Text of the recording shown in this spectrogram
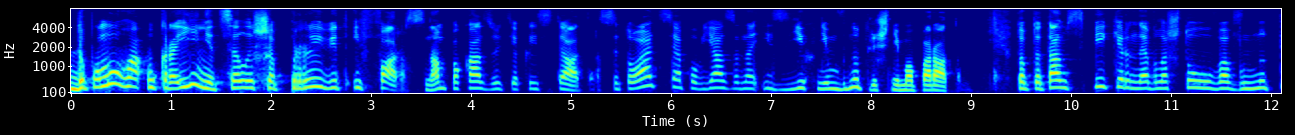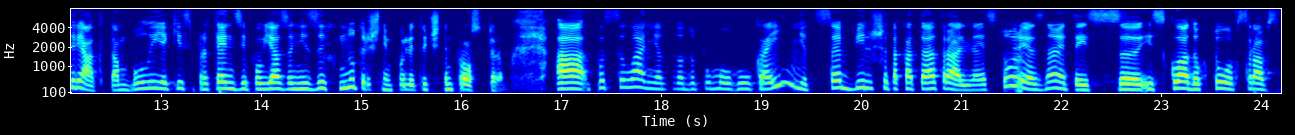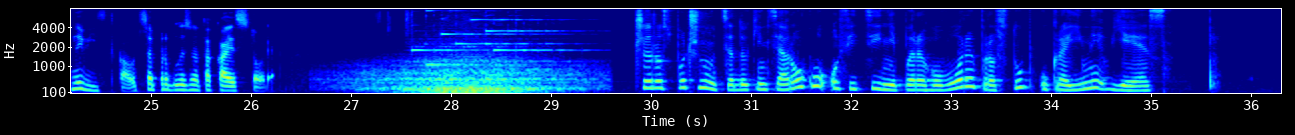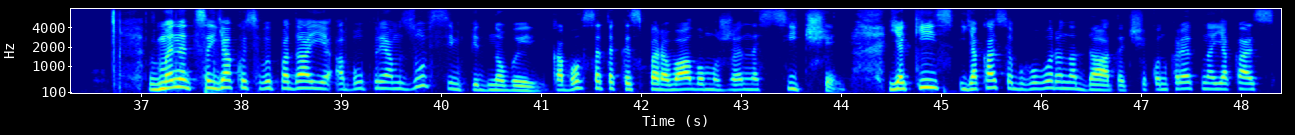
Допомога Україні це лише привід і фарс. Нам показують якийсь театр. Ситуація пов'язана із їхнім внутрішнім апаратом. Тобто там спікер не влаштовував внутряк, там були якісь претензії пов'язані з їх внутрішнім політичним простором. А посилання на допомогу Україні це більше така театральна історія. Знаєте, із, із складу хто всравсь невістка. Оце приблизно така історія. Чи розпочнуться до кінця року офіційні переговори про вступ України в ЄС? В мене це якось випадає або прям зовсім під новий рік, або все-таки з перевалом уже на січень. Якісь, якась обговорена дата, чи конкретна якась,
